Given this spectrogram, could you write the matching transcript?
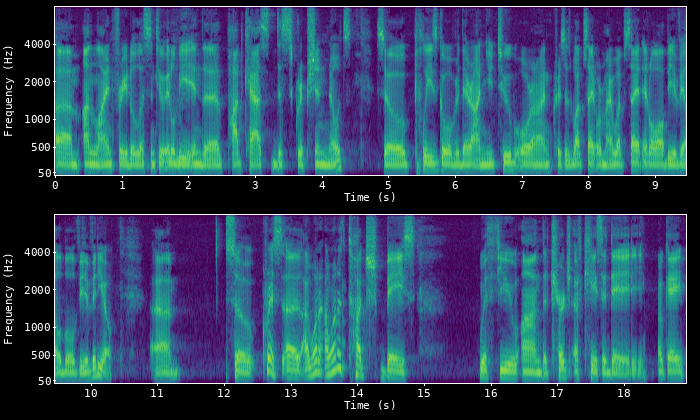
um, online for you to listen to. It'll be in the podcast description notes. So please go over there on YouTube or on Chris's website or my website. It'll all be available via video. Um, so, Chris, uh, I want I want to touch base with you on the Church of Quesadeity, okay?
